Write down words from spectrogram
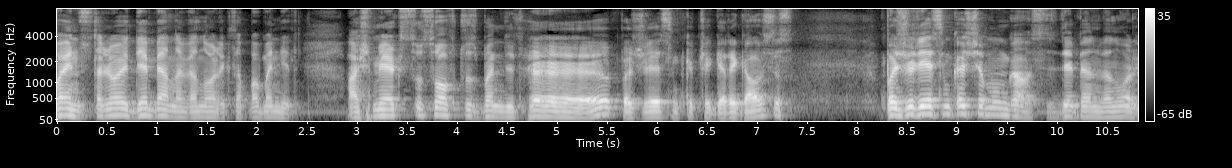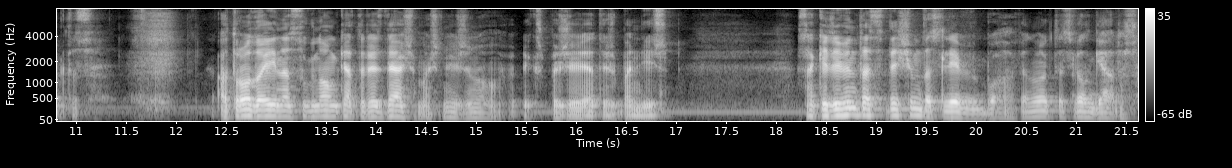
va instaliuoju debianą 11 pabandyt aš mėgstu softus bandyt he he he pažiūrėsim kaip čia gerai gausis pažiūrėsim kas čia mum gausis debian 11 atrodo eina su gnom 40 aš nežinau reiks pažiūrėt išbandysim sakė 9-10 lėvi buvo 11 vėl geras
